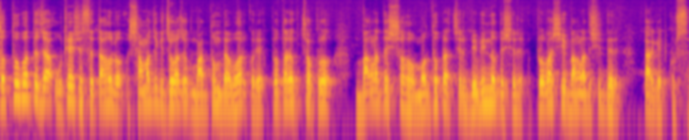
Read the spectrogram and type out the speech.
তথ্যপত্রে যা উঠে এসেছে তা হলো সামাজিক যোগাযোগ মাধ্যম ব্যবহার করে প্রতারক চক্র বাংলাদেশ সহ মধ্যপ্রাচ্যের বিভিন্ন দেশের প্রবাসী বাংলাদেশিদের টার্গেট করছে।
